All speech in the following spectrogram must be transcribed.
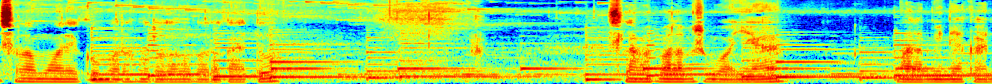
Assalamualaikum warahmatullahi wabarakatuh. Selamat malam semuanya. Malam ini akan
